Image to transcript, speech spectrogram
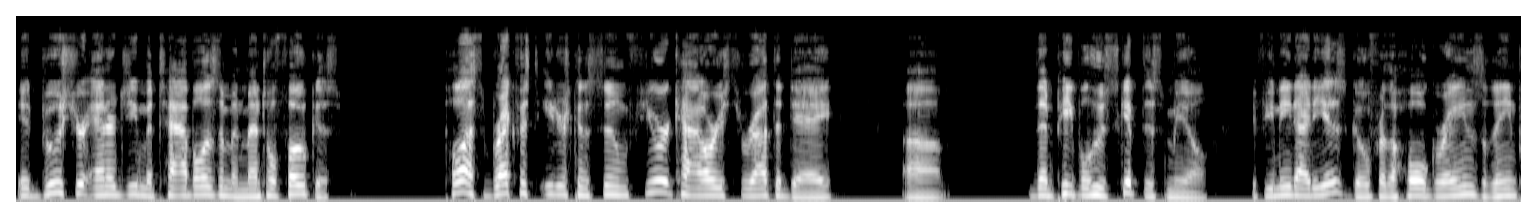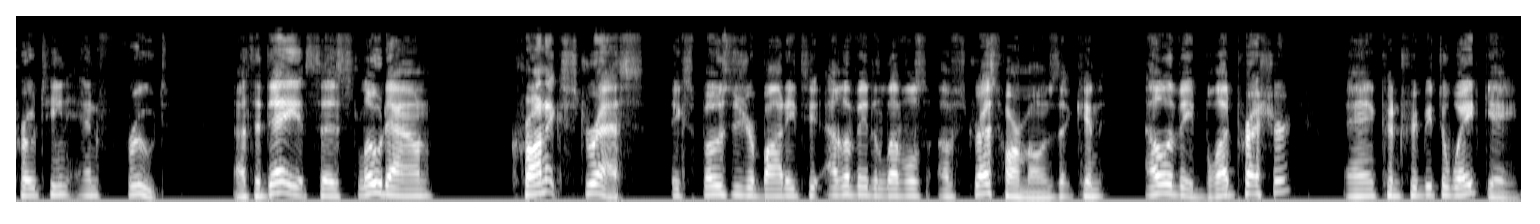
It boosts your energy, metabolism, and mental focus. Plus, breakfast eaters consume fewer calories throughout the day uh, than people who skip this meal. If you need ideas, go for the whole grains, lean protein, and fruit. Now, today it says slow down. Chronic stress exposes your body to elevated levels of stress hormones that can elevate blood pressure and contribute to weight gain.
